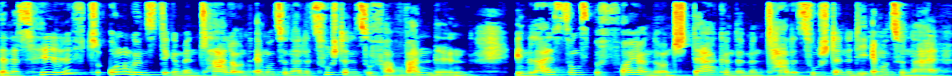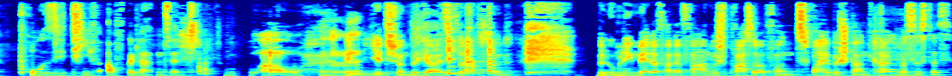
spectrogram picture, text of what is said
denn es hilft, ungünstige mentale und emotionale Zustände zu verwandeln in leistungsbefeuernde und stärkende mentale Zustände, die emotional positiv aufgeladen sind. Wow, mhm. bin jetzt schon begeistert. Ja. Und will unbedingt mehr davon erfahren. Du sprachst aber von zwei Bestandteilen. Was ist das?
